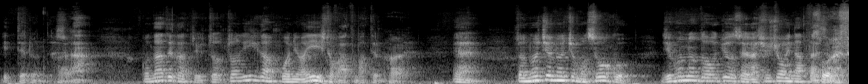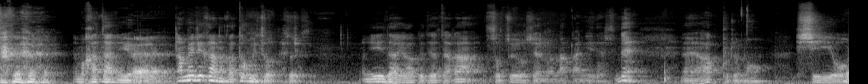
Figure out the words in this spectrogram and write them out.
言ってるんですが、うんはい、これなぜかというとそのいい学校にはいい人が集まってるの。で、はい、ええ、その後々もすごく自分の同級生が首相になったりする。んです。簡単に言えば、えアメリカなんか特にそうですです。いい大学出たら卒業生の中にですね、えー、アップルの CEO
